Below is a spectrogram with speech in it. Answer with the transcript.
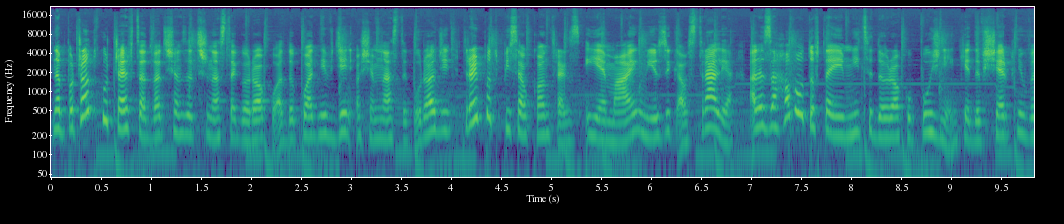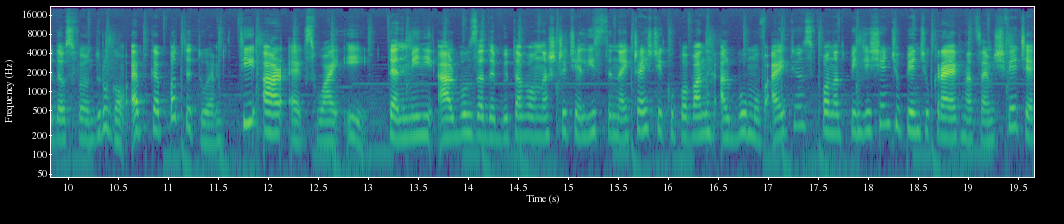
Na początku czerwca 2013 roku, a dokładnie w dzień 18 urodzin, Troy podpisał kontrakt z EMI Music Australia, ale zachował to w tajemnicy do roku później, kiedy w sierpniu wydał swoją drugą epkę pod tytułem TRXYE. Ten mini album zadebiutował na szczycie listy najczęściej kupowanych albumów iTunes w ponad 55 krajach na całym świecie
